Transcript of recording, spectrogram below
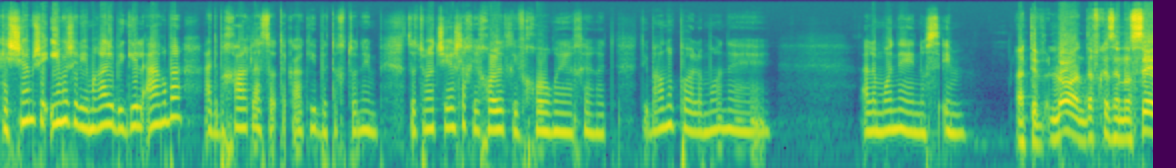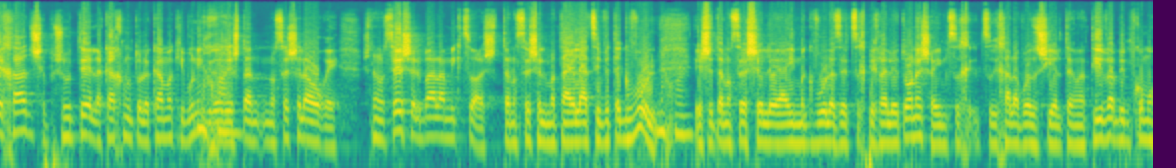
כשם שאימא שלי אמרה לי בגיל ארבע, את בחרת לעשות את הקקי בתחתונים. זאת אומרת שיש לך יכולת לבחור אה, אחרת. דיברנו פה על המון... על המון אה, נושאים. את, לא, דווקא זה נושא אחד שפשוט אה, לקחנו אותו לכמה כיוונים, נכון. בגלל יש את הנושא של ההורה, יש את הנושא של בעל המקצוע, יש את הנושא של מתי להציב את הגבול, נכון. יש את הנושא של אה, האם הגבול הזה צריך בכלל להיות עונש, האם צריך, צריכה לבוא איזושהי אלטרנטיבה במקומו,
